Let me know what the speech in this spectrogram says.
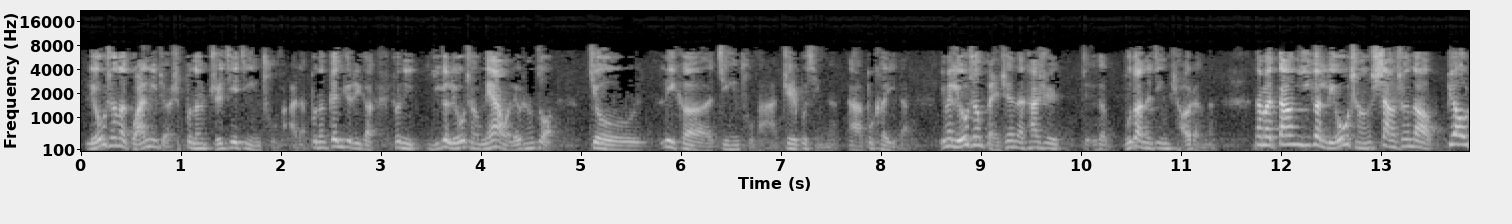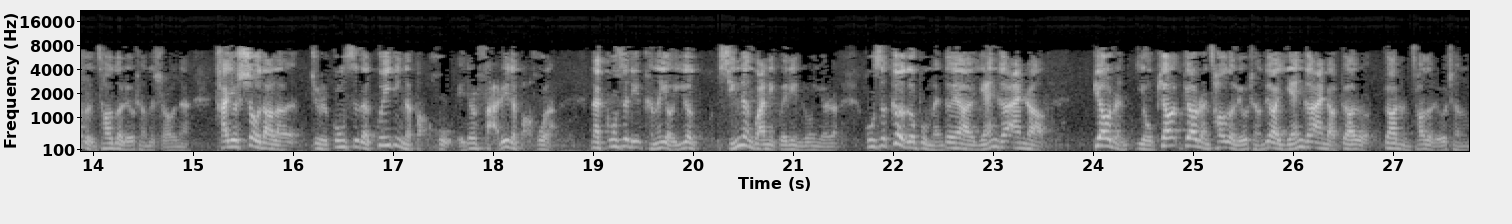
流程的管理者是不能直接进行处罚的，不能根据这个说你一个流程没按我流程做就立刻进行处罚，这是不行的啊，不可以的，因为流程本身呢，它是这个不断的进行调整的。那么，当一个流程上升到标准操作流程的时候呢，它就受到了就是公司的规定的保护，也就是法律的保护了。那公司里可能有一个行政管理规定中，就是说公司各个部门都要严格按照标准有标标准操作流程，都要严格按照标准标准操作流程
